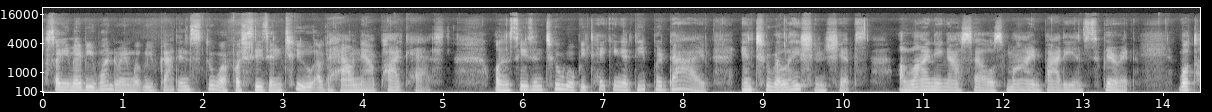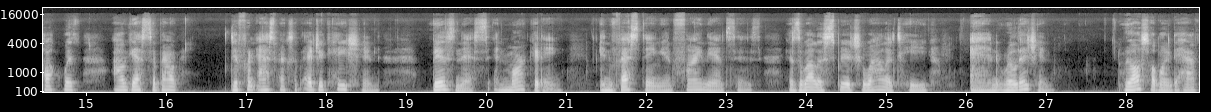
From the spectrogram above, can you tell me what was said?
So, you may be wondering what we've got in store for season two of the How Now podcast. Well, in season two, we'll be taking a deeper dive into relationships, aligning ourselves, mind, body, and spirit. We'll talk with our guests about different aspects of education, business, and marketing, investing and finances, as well as spirituality and religion. We're also going to have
